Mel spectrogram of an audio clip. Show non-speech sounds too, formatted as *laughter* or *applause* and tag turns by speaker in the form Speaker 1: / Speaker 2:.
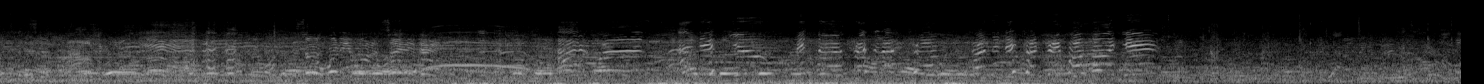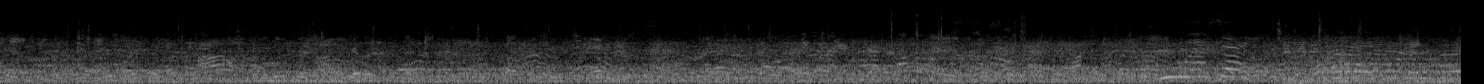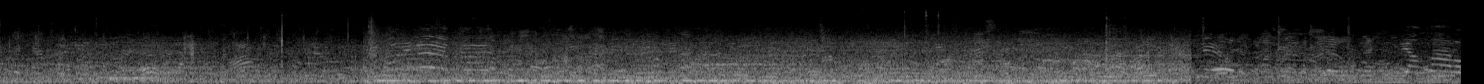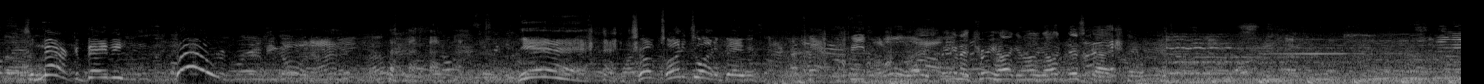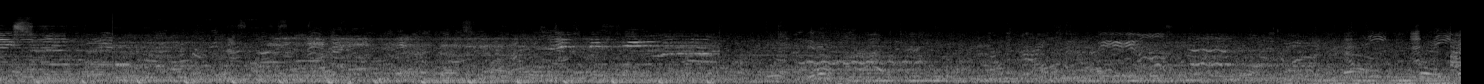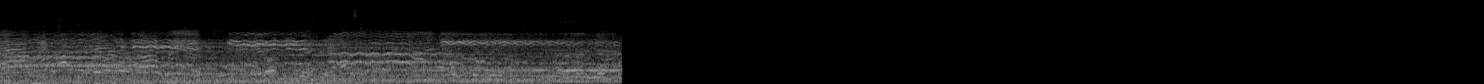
Speaker 1: *laughs* So what do you want to say today?
Speaker 2: I won. I lift you, Mr. President Trump,
Speaker 3: It's America, baby! Woo! *laughs* yeah! Trump 2020, baby!
Speaker 4: Speaking of tree hugging, look at this guy.
Speaker 2: Yeah.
